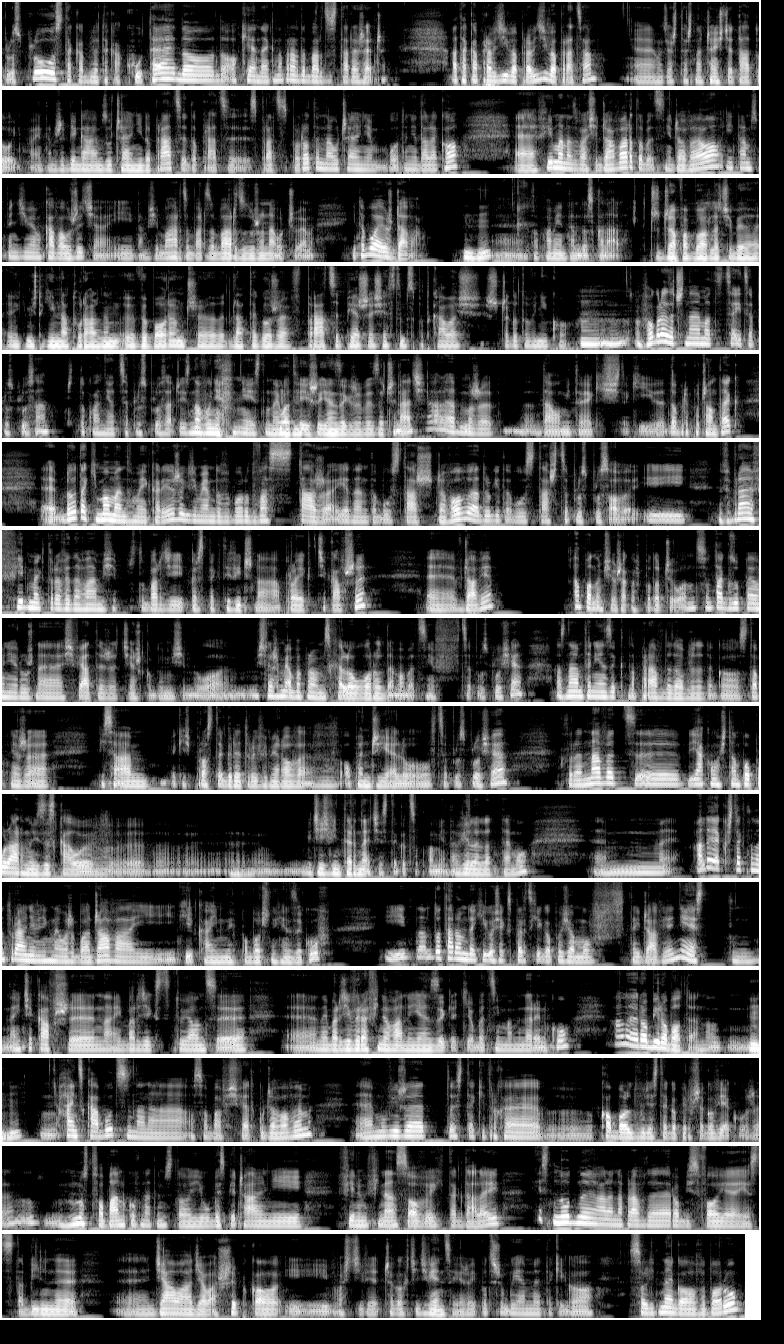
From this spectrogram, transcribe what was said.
taka biblioteka Qt do, do okienek, naprawdę bardzo stare rzeczy. A taka prawdziwa, prawdziwa praca, e, chociaż też na część etatu, i pamiętam, że biegałem z uczelni do pracy, do pracy, z pracy z powrotem na uczelnię, było to niedaleko. E, Firma nazywa się Javart, obecnie Javeo i tam spędziłem kawał życia i tam się bardzo, bardzo, bardzo dużo nauczyłem. I to była już Java. Mhm. E, To pamiętam doskonale. Czy Java była dla Ciebie jakimś takim naturalnym y, wyborem, czy dlatego, że w pracy pierwszej się z tym spotkałeś? Z czego to wynikło? Mm, W ogóle zaczynałem od C i C++, czy dokładnie od C++, czyli znowu nie, nie jest to najłatwiejszy język, żeby zaczynać, ale może dało mi to jakiś taki dobry początek. E, Był taki moment w mojej karierze, gdzie miałem do wyboru dwa staże. Jeden to był staż Javowy, a drugi to był staż C++. I wybrałem firmę, która wydawała mi się po prostu bardziej perspektywiczna, a projekt ciekawszy w Javie. A potem się już jakoś potoczyło. No, są tak zupełnie różne światy, że ciężko by mi się było. Myślę, że miałbym problem z Hello Worldem obecnie w C, a znałem ten język naprawdę dobrze do tego stopnia, że pisałem jakieś proste gry trójwymiarowe w OpenGL-u w C, które nawet y, jakąś tam popularność zyskały w, gdzieś w internecie, z tego co pamiętam, wiele lat temu. Em, Ale jakoś tak to naturalnie wyniknęło, że była Java i kilka innych pobocznych języków. I no, dotarłem do jakiegoś eksperckiego poziomu w tej Javie. Nie jest najciekawszy, najbardziej ekscytujący najbardziej wyrafinowany język, jaki obecnie mamy na rynku, ale robi robotę. No, mhm. Heinz Kabutz, znana osoba w świadku javowym, E, mówi, że to jest taki trochę e, kobol XXI wieku, że no, mnóstwo banków na tym stoi, ubezpieczalni, firm finansowych i tak dalej. Jest nudny, ale naprawdę robi swoje, jest stabilny, e, działa, działa szybko i właściwie czego chcieć więcej. Jeżeli potrzebujemy takiego solidnego wyboru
